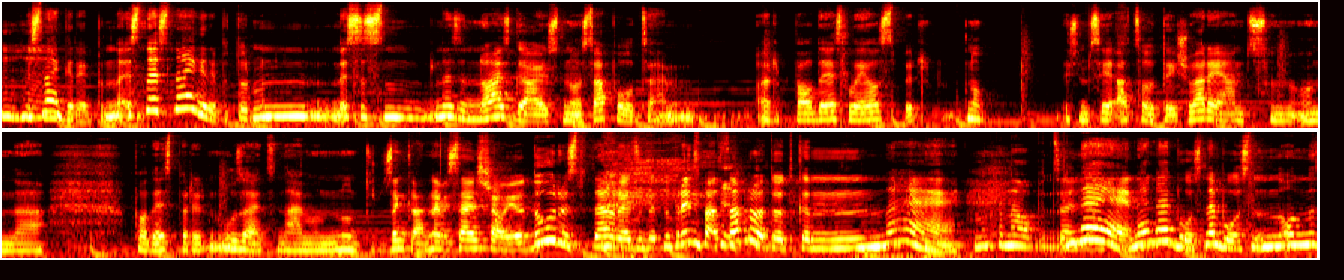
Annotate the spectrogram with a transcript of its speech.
Mm -hmm. Es negribu, es, es negribu tur. Man, es esmu nezinu, aizgājusi no sapulcēm. Ar paldies liels par nu, Es jums atsūtīšu variantus, un, un uh, paldies par uzaicinājumu. Un, nu, tur, zin, kā, nevis aizšaujot durvis, teorētiski, bet, nu, principā, saprotot, ka nē, nu, ka nav nē, nē, nebūs, nebūs. Un, un,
